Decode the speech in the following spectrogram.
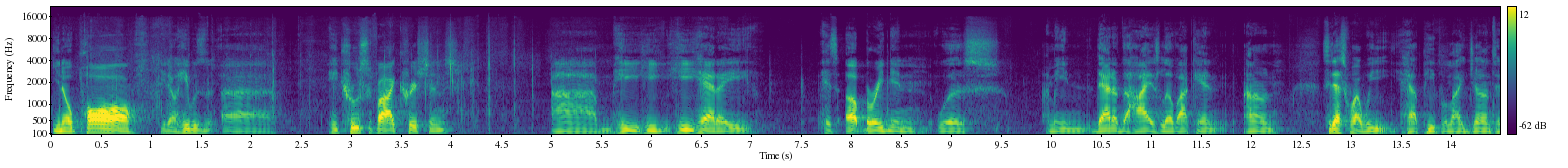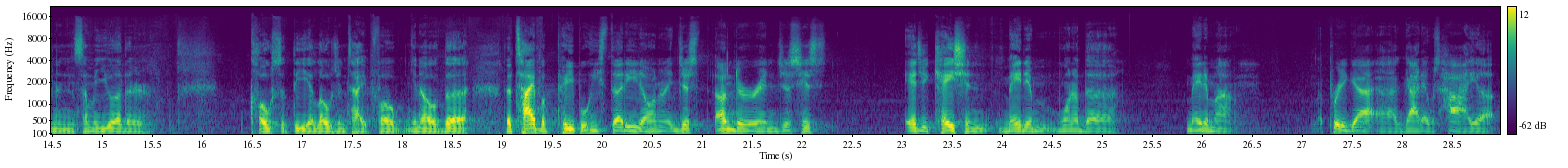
you know, Paul. You know, he was uh, he crucified Christians. Um, he, he, he had a, his upbringing was, I mean, that of the highest level. I can't, I don't, see, that's why we have people like Jonathan and some of you other close to theologian type folk. You know, the, the type of people he studied on, just under, and just his education made him one of the, made him a, a pretty guy, uh, guy that was high up,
